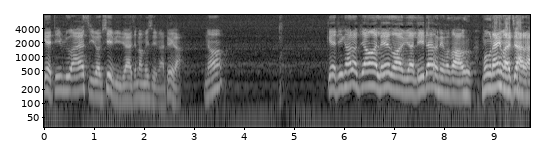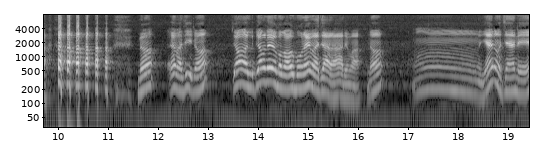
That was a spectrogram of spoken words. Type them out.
ကဲ TWRS တွေတော့ဖြစ်ပြီဗျာကျွန်တော်မိတ်ဆွေများတွေ့လားနော်ကဲဒီခါတော့ပြောင်းကလဲသွားပြီဗျာလေတိုက်အောင်နေမကောက်ဘူးမုံတိုင်းမှာကြာတာနော်အဲ့မှာကြည့်နော်ပြောင်းပြောင်းလဲမကောက်ဘူးမုံတိုင်းမှာကြာတာဒီမှာနော်อืมရမ်းတော့ကျန်းတယ်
